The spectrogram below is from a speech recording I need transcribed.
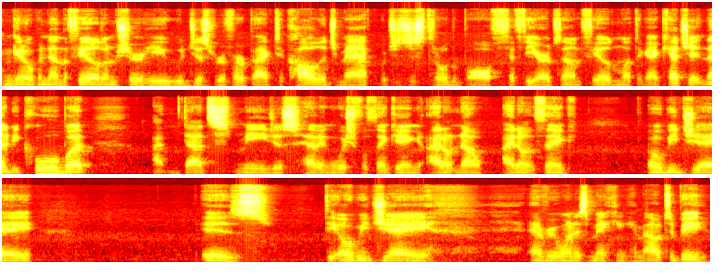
can get open down the field, I'm sure he would just revert back to college Mac, which is just throw the ball 50 yards downfield and let the guy catch it. And that'd be cool. But I, that's me just having wishful thinking. I don't know. I don't think OBJ is the OBJ everyone is making him out to be.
